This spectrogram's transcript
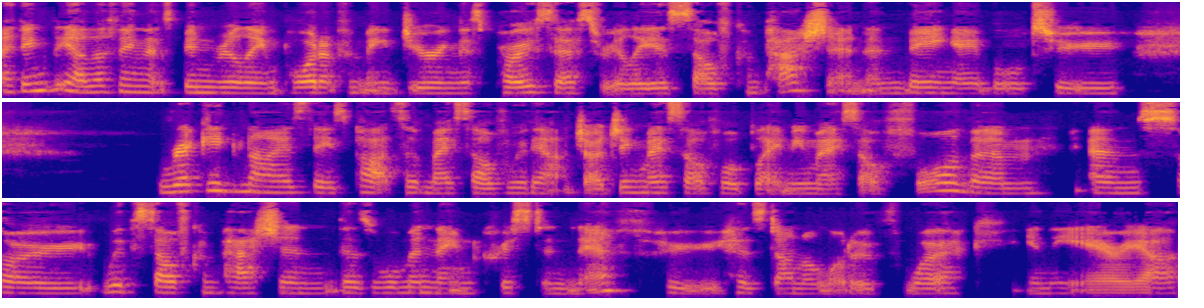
I think the other thing that's been really important for me during this process really is self compassion and being able to recognize these parts of myself without judging myself or blaming myself for them. And so, with self compassion, there's a woman named Kristin Neff who has done a lot of work in the area,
